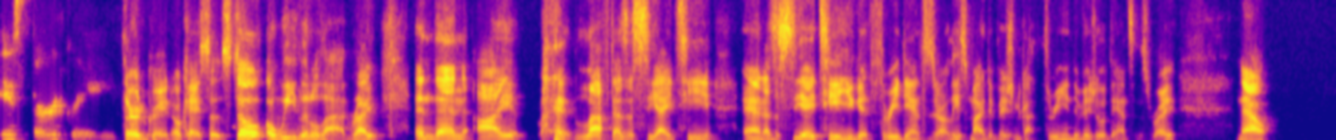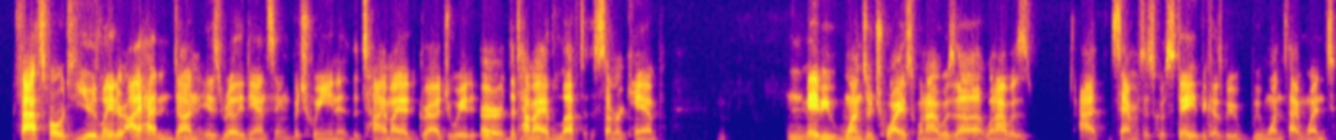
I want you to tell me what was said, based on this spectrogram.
is third grade. Third grade, okay, so still a wee little lad, right? And then I left as a CIT, and as a CIT you get three dances, or at least my division got three individual dances, right? Now, fast forward to years later, I hadn't done Israeli dancing between the time I had graduated or the time I had left summer camp maybe once or twice when I was uh when I was at San Francisco State because we we one time went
